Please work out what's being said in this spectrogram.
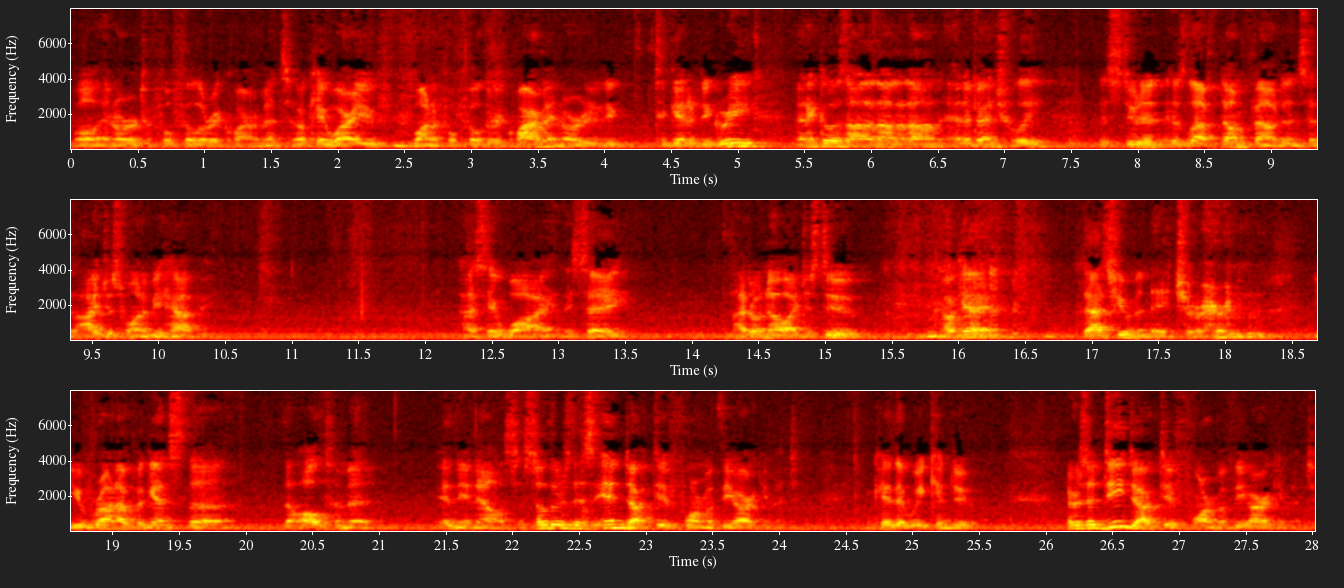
Well, in order to fulfill a requirement. Okay, why do you want to fulfill the requirement? In order to, to get a degree. And it goes on and on and on. And eventually, the student is left dumbfounded and said, I just want to be happy. I say, why? And They say, I don't know, I just do. Okay, that's human nature. You've run up against the, the ultimate in the analysis. So there's this inductive form of the argument, okay, that we can do. There's a deductive form of the argument.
